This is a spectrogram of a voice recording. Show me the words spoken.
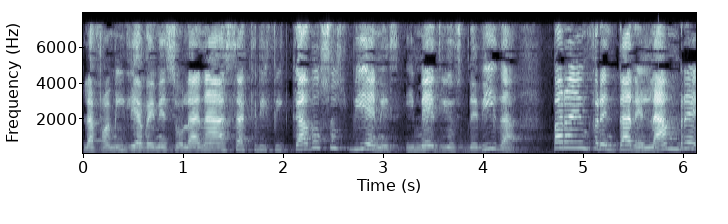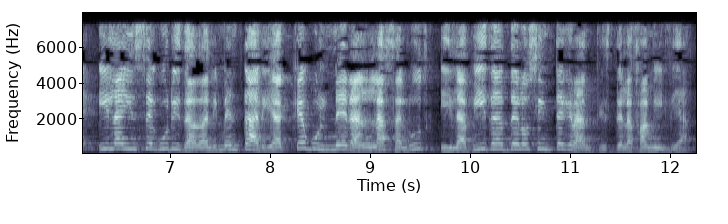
La familia venezolana ha sacrificado sus bienes y medios de vida para enfrentar el hambre y la inseguridad alimentaria que vulneran la salud y la vida de los integrantes de la familia.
